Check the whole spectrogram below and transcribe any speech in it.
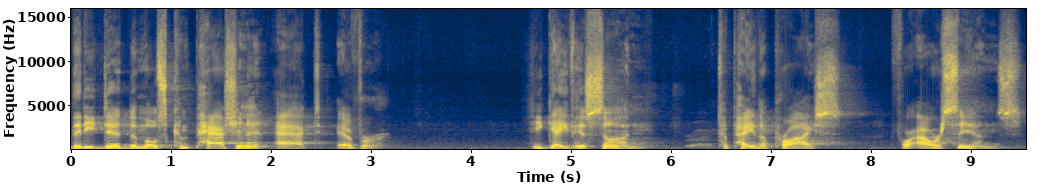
that He did the most compassionate act ever. He gave His Son to pay the price for our sins.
